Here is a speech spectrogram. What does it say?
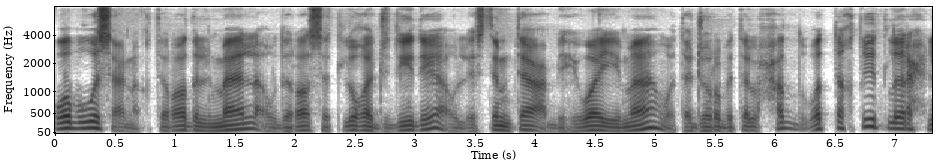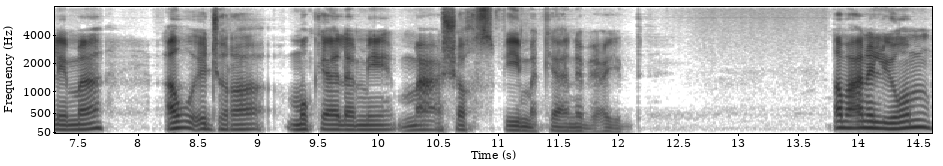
وبوسعنا اقتراض المال أو دراسة لغة جديدة أو الاستمتاع بهواية ما وتجربة الحظ والتخطيط لرحلة ما أو إجراء مكالمة مع شخص في مكان بعيد. طبعا اليوم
